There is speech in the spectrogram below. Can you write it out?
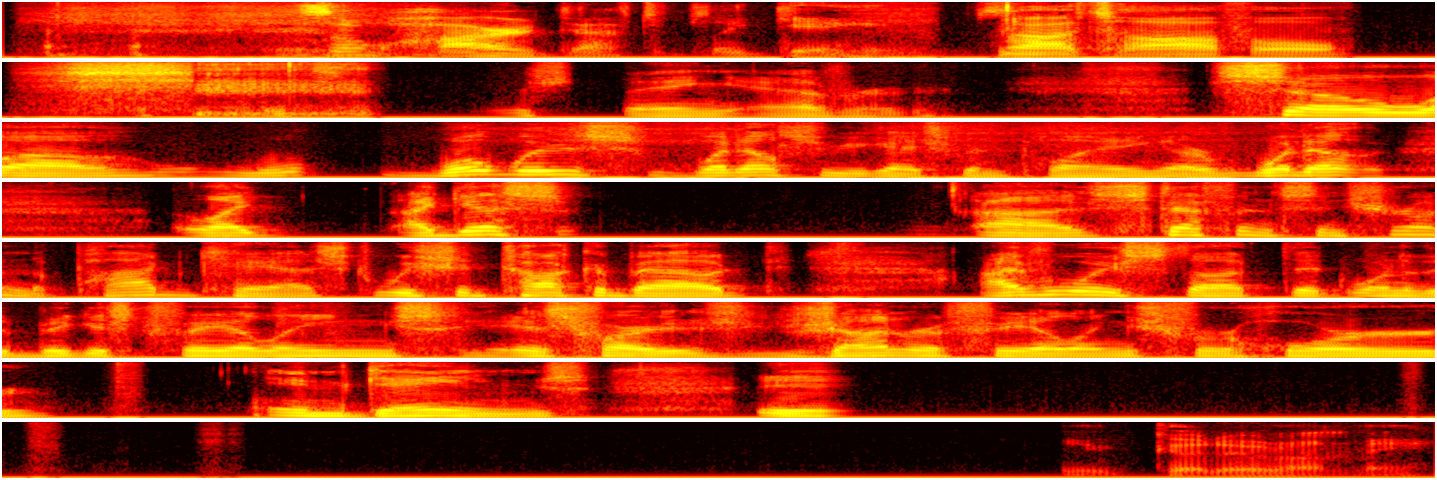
it's so hard to have to play games. oh, it's awful. It's the worst thing ever. So, uh, wh- what was what else have you guys been playing, or what else? Like, I guess, uh, Stefan, since you're on the podcast, we should talk about. I've always thought that one of the biggest failings, as far as genre failings for horror in games, is You cut out on me.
